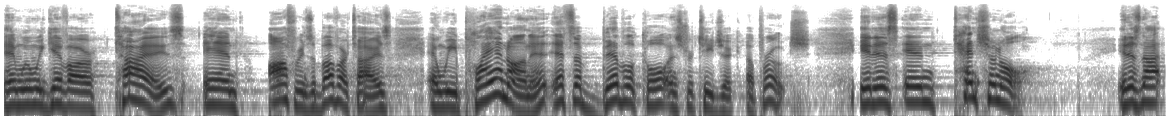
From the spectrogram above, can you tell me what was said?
And when we give our tithes and offerings above our tithes and we plan on it, it's a biblical and strategic approach. It is intentional, it is not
